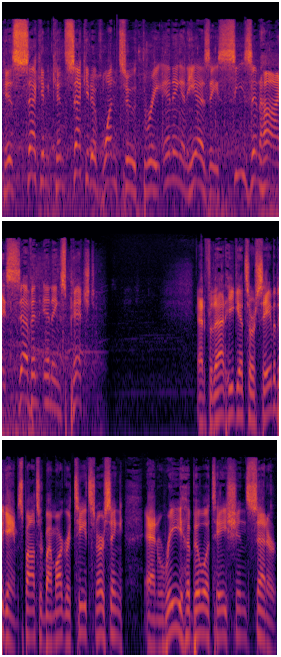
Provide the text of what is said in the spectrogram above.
his second consecutive 1 2 3 inning, and he has a season high seven innings pitched. And for that, he gets our save of the game, sponsored by Margaret Tietz Nursing and Rehabilitation Center.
